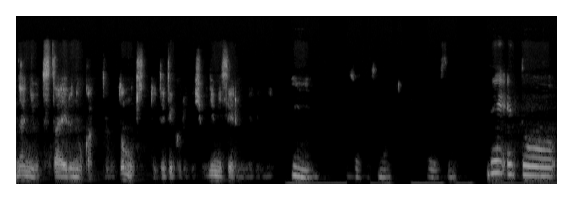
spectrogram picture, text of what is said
何を伝えるのかっていうこともきっと出てくるでしょうね、見せる上でね。うん。そうですね。そうですね。で、えっと、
